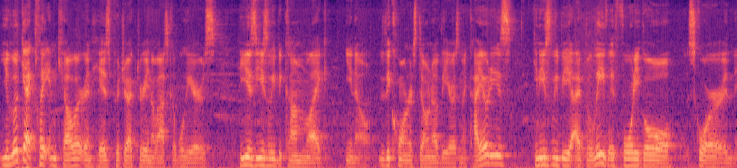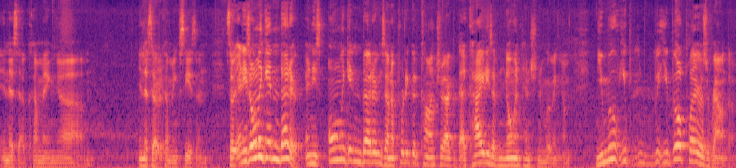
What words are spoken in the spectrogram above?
You look at Clayton Keller and his trajectory in the last couple of years; he has easily become like you know the cornerstone of the Arizona Coyotes. Can easily be, I believe, a 40 goal scorer in, in this upcoming um, in this Good. upcoming season. So, and he's only getting better, and he's only getting better. He's on a pretty good contract. The Coyotes have no intention of moving him. You move, you you build players around him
